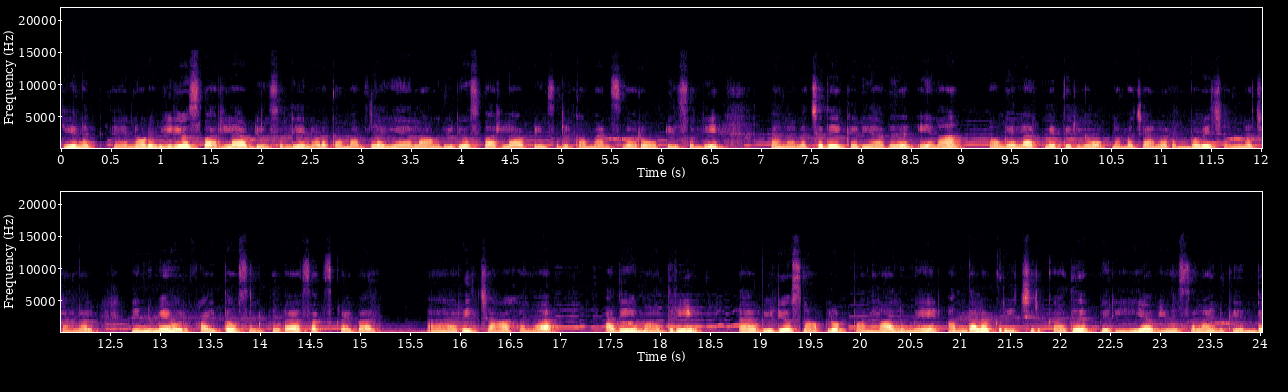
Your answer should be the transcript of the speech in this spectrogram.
எனக்கு என்னோடய வீடியோஸ் வரல அப்படின்னு சொல்லி என்னோடய கமெண்ட்ஸில் ஏன் லாங் வீடியோஸ் வரல அப்படின்னு சொல்லி கமெண்ட்ஸ் வரும் அப்படின்னு சொல்லி நான் நினச்சதே கிடையாது. ஏன்னா அவங்க எல்லாருக்குமே தெரியும் நம்ம சேனல் ரொம்பவே சின்ன சேனல் இன்னுமே ஒரு ஃபைவ் தௌசண்ட் கூட சப்ஸ்கிரைபர் ரீச் ஆகலை. அதே மாதிரி வீடியோஸ் நான் அப்லோட் பண்ணாலுமே அந்தளவுக்கு ரீச் இருக்காது. பெரிய வியூஸ் எல்லாம் எனக்கு எந்த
